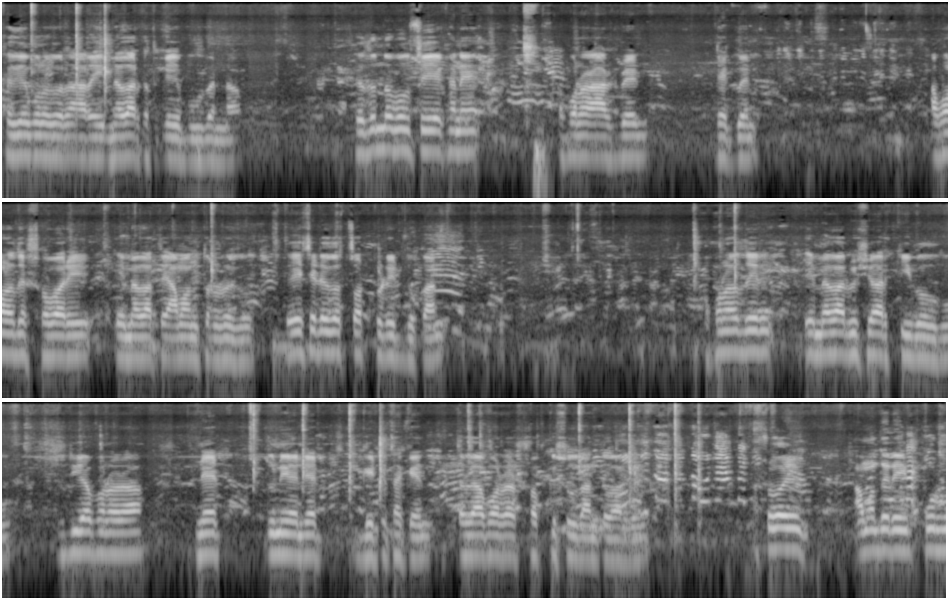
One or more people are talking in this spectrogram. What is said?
খেয়ে মনে করেন আর এই মেলার থেকে বুঝবেন না। সেজন্য বলছি এখানে আপনারা আসবেন, দেখবেন। আপনাদের সবারই এই মেলাতে আমন্ত্রণ রইল। তো এই হলো চটপটির দোকান। আপনাদের এই মেলার বিষয়ে আর কি বলব? যদি আপনারা নেট, দুনিয়া নেট গেটে থাকেন তবে আপনারা সব কিছু জানতে পারবেন। আসলে আমাদের এই পূর্ব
